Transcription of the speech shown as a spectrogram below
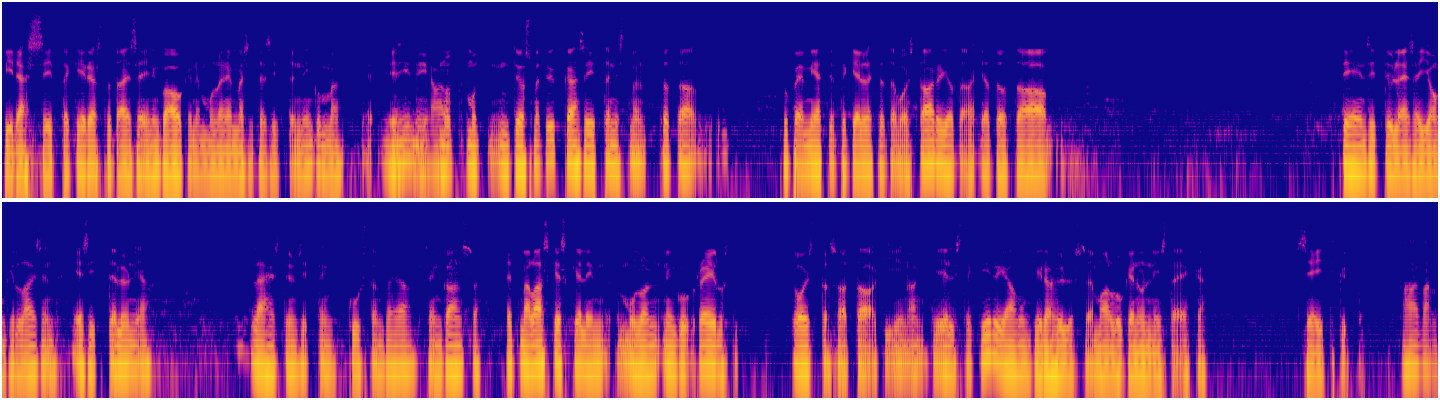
pidä siitä kirjasta tai se ei niinku aukene mulle, niin en mä sitä sitten niin kuin mä... Niin, niin. Mutta mut, mut jos mä tykkään siitä, niin sitten mä tota, rupean miettimään, että kelle tätä voisi tarjota ja tota, teen sitten yleensä jonkinlaisen esittelyn ja lähestyn sitten kustantajaa sen kanssa. Et mä laskeskelin, mulla on niinku reilusti toista sataa kiinan kielistä kirjaa mun kirjahyllyssä ja mä oon lukenut niistä ehkä 70 Aivan.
